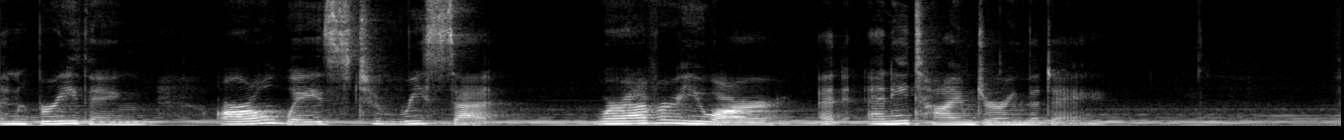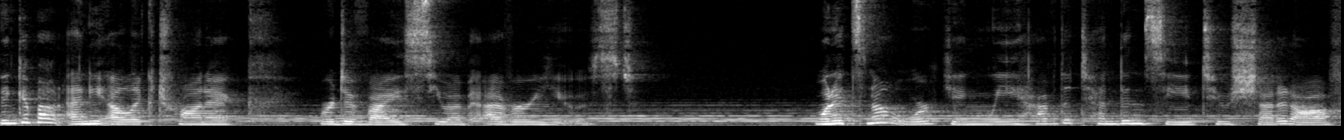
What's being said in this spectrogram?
and breathing are all ways to reset wherever you are at any time during the day. Think about any electronic or device you have ever used. When it's not working, we have the tendency to shut it off,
